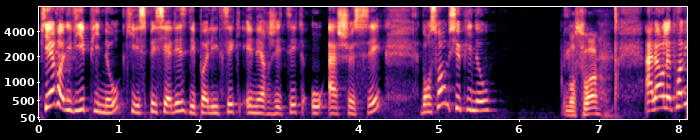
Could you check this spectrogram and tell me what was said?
Pierre-Olivier Pinault, qui est spécialiste des politiques énergétiques au HEC. Bonsoir, Monsieur Pinault. Bonsoir. Alors, le premier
